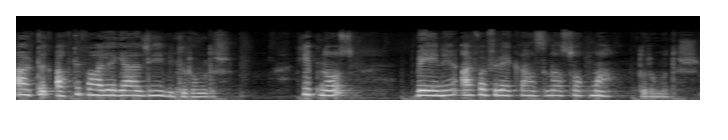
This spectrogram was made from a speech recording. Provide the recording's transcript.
artık aktif hale geldiği bir durumdur. Hipnoz beyni alfa frekansına sokma durumudur.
